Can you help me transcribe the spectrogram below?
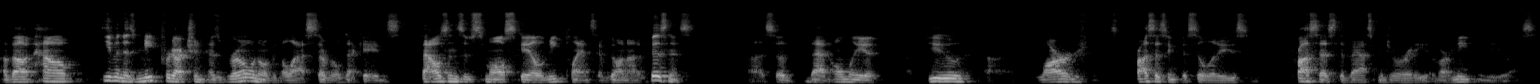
about how even as meat production has grown over the last several decades, thousands of small scale meat plants have gone out of business. Uh, so that only a, a few uh, large processing facilities process the vast majority of our meat in the US.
